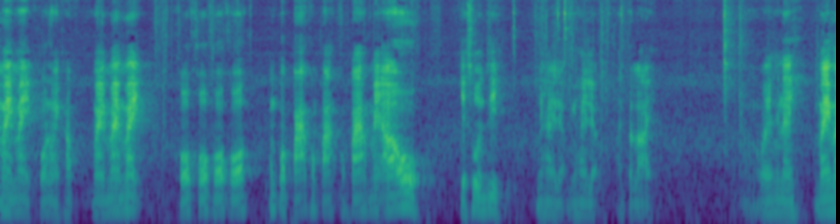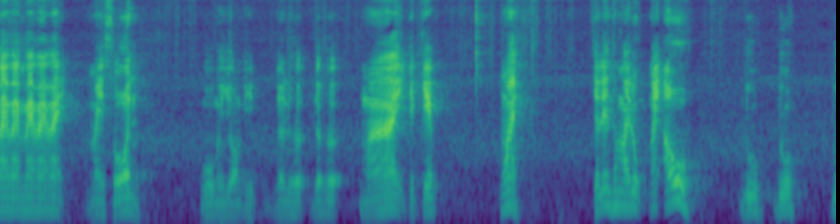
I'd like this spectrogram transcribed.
ไม่ไม่ขอหน่อยครับ ไม่ไม่ไม่ขอขอขอขอของป้าป้าของป้าของป้าไม่เอา อย่าโซนสิไม่ให้แล้วไม่ให้แล้วอันตรายเอาไว้ข้างในไม่ไม่ไม่ไม่ไม่ไม่ไม่โซนโอ้ไม่ยอมอีกเดี๋ยวเถอะเดี๋ยวเถอะไม่จะเก็บไม่จะเล่นทำไมลูกไม่เอา ดูดูดู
